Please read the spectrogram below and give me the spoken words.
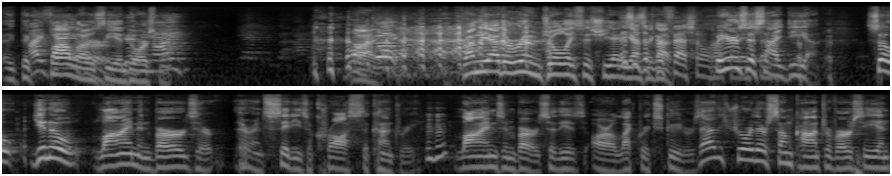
uh, that I gave follows her, the didn't endorsement. I? All right. From the other room, Julie says she. This yes, is a I got it. professional But here's this idea. So you know, lime and birds are they're in cities across the country. Mm-hmm. Limes and birds. So these are electric scooters. I'm sure there's some controversy, and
